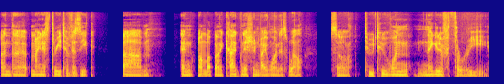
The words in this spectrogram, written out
on the minus three to physique, um, and bump up my cognition by one as well. So two, two, one, negative three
